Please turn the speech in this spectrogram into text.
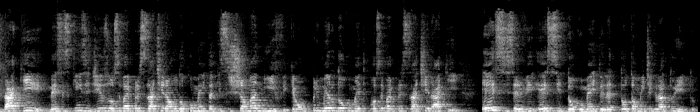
Daqui, nesses 15 dias, você vai precisar tirar um documento que se chama NIF, que é o primeiro documento que você vai precisar tirar aqui. Esse, servi esse documento ele é totalmente gratuito.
